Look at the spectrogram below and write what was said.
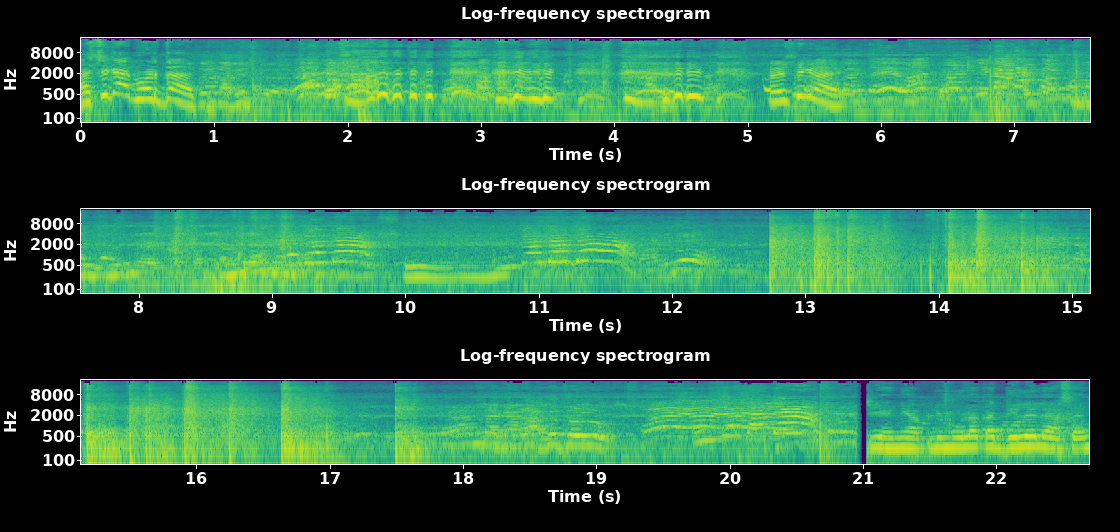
असे काय बोलतात? असे काय? जी यांनी आपली मुलाखत दिलेली असेल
